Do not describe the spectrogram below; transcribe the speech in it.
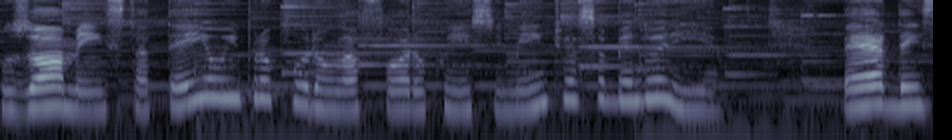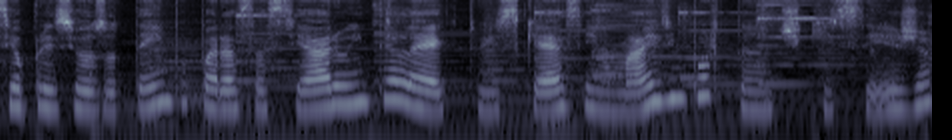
Os homens tateiam e procuram lá fora o conhecimento e a sabedoria Perdem seu precioso tempo para saciar o intelecto e esquecem o mais importante, que seja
